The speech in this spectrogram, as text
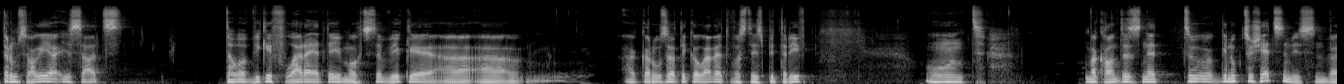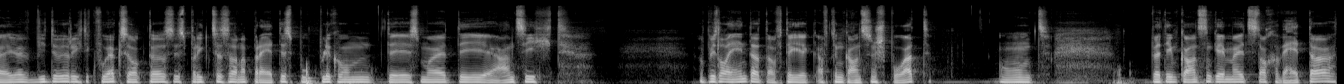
drum sage ich ja, ihr seid da wirklich Vorreiter, ihr macht da wirklich äh, äh, eine großartige Arbeit, was das betrifft. Und man kann das nicht zu, genug zu schätzen wissen, weil, wie du richtig vorher gesagt hast, es bringt so ein breites Publikum, das mal die Ansicht ein bisschen ändert auf, die, auf den ganzen Sport. Und bei dem Ganzen gehen wir jetzt auch weiter.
